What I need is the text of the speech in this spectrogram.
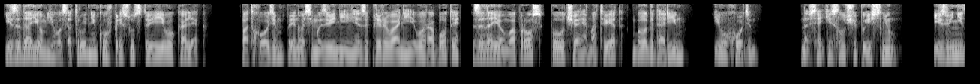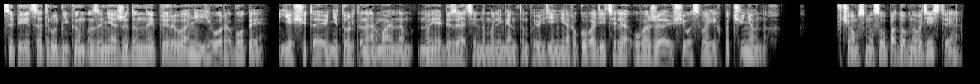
и задаем его сотруднику в присутствии его коллег. Подходим, приносим извинения за прерывание его работы, задаем вопрос, получаем ответ, благодарим и уходим. На всякий случай поясню. Извиниться перед сотрудником за неожиданное прерывание его работы я считаю не только нормальным, но и обязательным элементом поведения руководителя, уважающего своих подчиненных. Чем смысл подобного действия?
